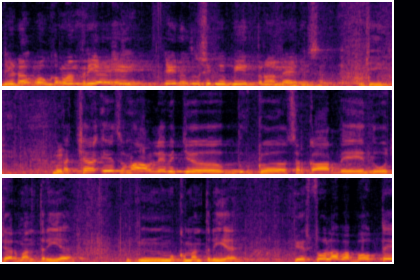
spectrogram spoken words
ਜਿਹੜਾ ਮੁੱਖ ਮੰਤਰੀ ਆ ਇਹ ਇਹਨੂੰ ਤੁਸੀਂ ਗੰਭੀਰ ਤਰ੍ਹਾਂ ਲੈ ਨਹੀਂ ਸਕਦੇ। ਜੀ ਜੀ। ਅੱਛਾ ਇਸ ਮਾਮਲੇ ਵਿੱਚ ਸਰਕਾਰ ਦੇ ਦੋ ਚਾਰ ਮੰਤਰੀ ਹੈ ਮੁੱਖ ਮੰਤਰੀ ਹੈ ਇਸ ਤੋਂ ਇਲਾਵਾ ਬਹੁਤੇ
